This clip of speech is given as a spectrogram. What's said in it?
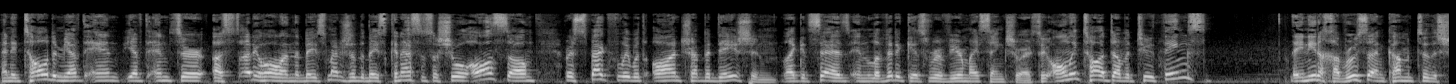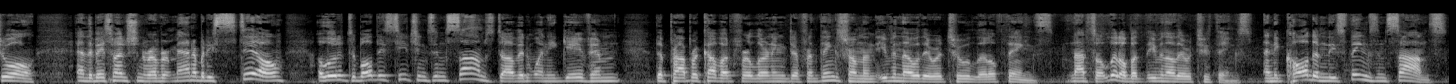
and he told him you have to en- you have to enter a study hall in the beis medrash of the beis Knesset. So shul also respectfully with awe and trepidation, like it says in Leviticus, revere my sanctuary. So he only taught David two things they need a chavrusa and come to the shul and the beis medrash in a reverent manner, but he still alluded to both these teachings in Psalms, David, when he gave him the proper kavod for learning different things from him, even though they were two little things. Not so little, but even though they were two things. And he called him these things in Psalms.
